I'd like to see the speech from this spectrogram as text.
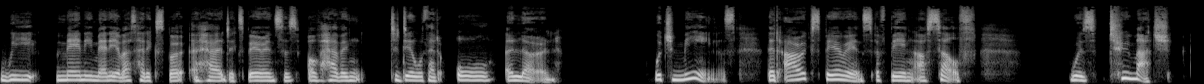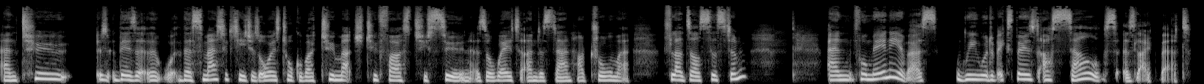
We many many of us had expo- had experiences of having to deal with that all alone, which means that our experience of being ourself was too much and too there's a, the somatic teachers always talk about too much, too fast, too soon as a way to understand how trauma floods our system. And for many of us, we would have experienced ourselves as like that,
